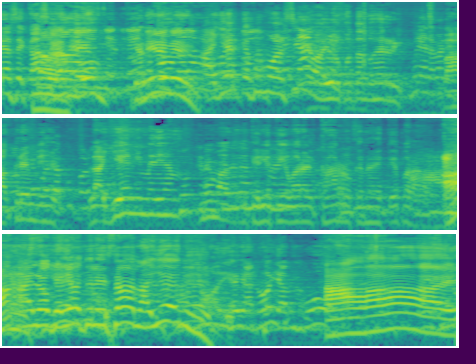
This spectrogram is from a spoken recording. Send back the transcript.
Le hace caso. No. ya. Ayer que fuimos al cine, va, iba contando Henry. Vas a creer, me dije, la Jenny me dijo, quería que llevara el carro, que no sé qué, para... Ah, lo quería utilizar, la Jenny. No, dije, ya no, ya vivo. Ay.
